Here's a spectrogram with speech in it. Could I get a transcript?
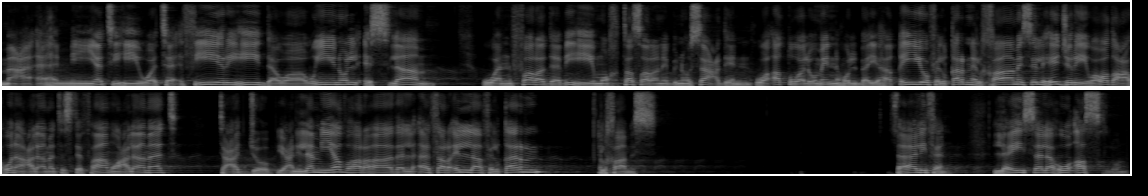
مع أهميته وتأثيره دواوين الإسلام. وانفرد به مختصرا ابن سعد وأطول منه البيهقي في القرن الخامس الهجري ووضع هنا علامة استفهام وعلامة تعجب. يعني لم يظهر هذا الأثر إلا في القرن الخامس. ثالثا ليس له أصل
